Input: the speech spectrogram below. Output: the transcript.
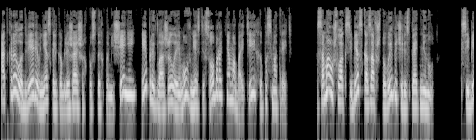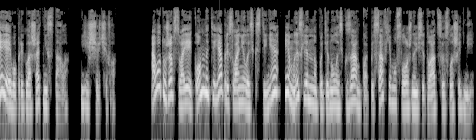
Открыла двери в несколько ближайших пустых помещений и предложила ему вместе с оборотнем обойти их и посмотреть. Сама ушла к себе, сказав, что выйду через пять минут. К себе я его приглашать не стала. Еще чего. А вот уже в своей комнате я прислонилась к стене и мысленно потянулась к замку, описав ему сложную ситуацию с лошадьми.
